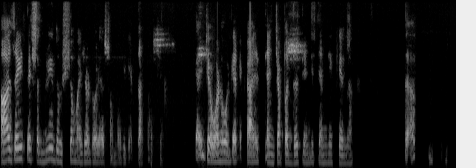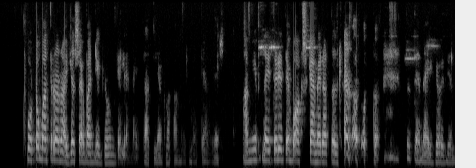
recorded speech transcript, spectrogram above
आजही ते सगळी दृश्य माझ्या डोळ्यासमोर येतात असे. काय जेवण वगैरे काय त्यांच्या पद्धतीने त्यांनी केलं. तर फोटो मात्र राजेसाहेबांनी घेऊन दिले नाहीत आतल्या भागामधले त्यावेळेस. आम्ही नाहीतरी ते बॉक्स कॅमेऱ्यातच घेणार होतो तर ते नाही घेऊन दिलं.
